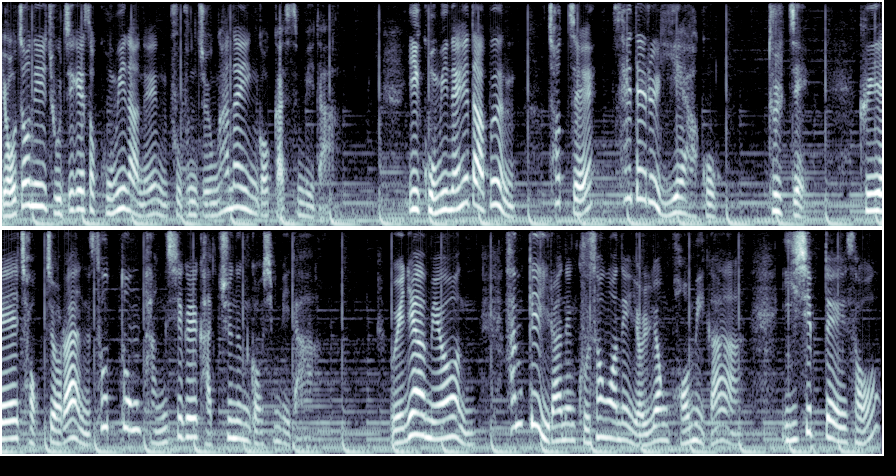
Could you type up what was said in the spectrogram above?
여전히 조직에서 고민하는 부분 중 하나인 것 같습니다. 이 고민의 해답은 첫째, 세대를 이해하고 둘째, 그의 적절한 소통 방식을 갖추는 것입니다. 왜냐하면 함께 일하는 구성원의 연령 범위가 20대에서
